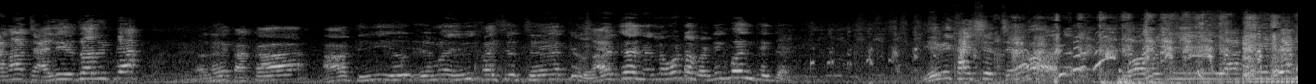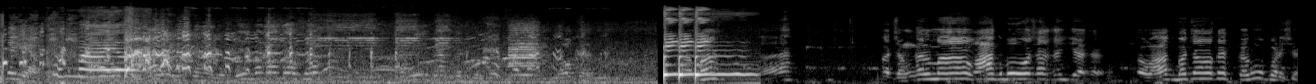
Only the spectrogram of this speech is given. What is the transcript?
આના ચાલીસ હજાર રૂપિયા. અરે કાકા આ ટીવી એમાં એવી ખાસિયત છે કે લાઈટ જાય ને એટલે ઓટોમેટિક બંધ થઈ જાય. એવી ખાસિયત છે? તો પછી આ ટીવી પેક કરી આપો. જંગલમાં વાઘ બહુ ઓછા થઈ ગયા છે. તો વાઘ બચાવવા કંઈક કરવું પડશે.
